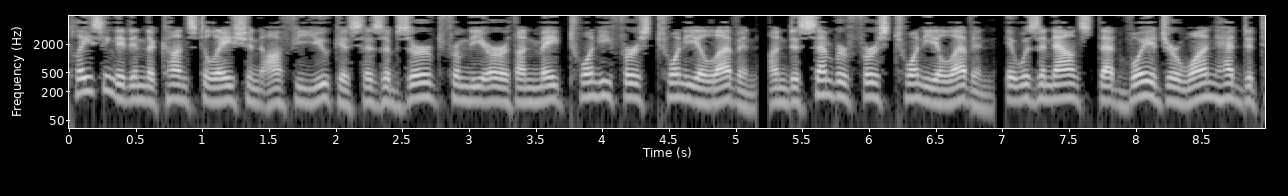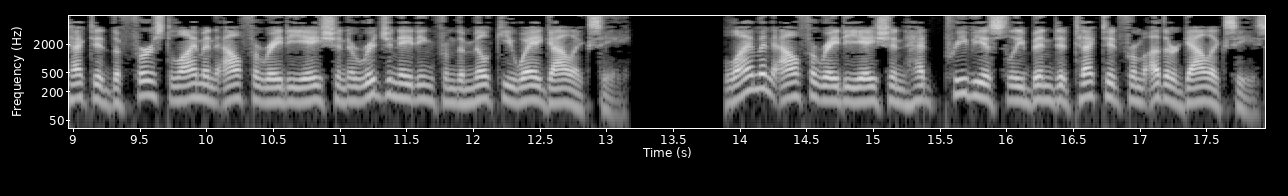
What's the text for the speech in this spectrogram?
placing it in the constellation Ophiuchus as observed from the Earth on May 21, 2011. On December 1, 2011, it was was announced that Voyager 1 had detected the first Lyman alpha radiation originating from the Milky Way galaxy. Lyman alpha radiation had previously been detected from other galaxies,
